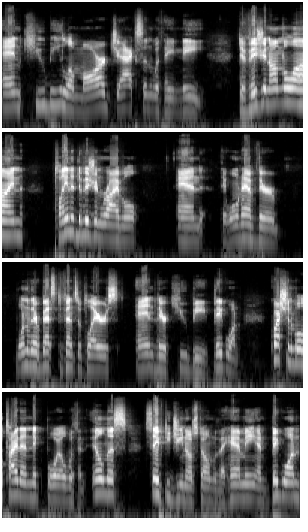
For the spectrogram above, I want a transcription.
and QB Lamar Jackson with a knee. Division on the line, playing a division rival, and they won't have their one of their best defensive players and their QB. Big one. Questionable tight end Nick Boyle with an illness, safety Geno Stone with a hammy, and big one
